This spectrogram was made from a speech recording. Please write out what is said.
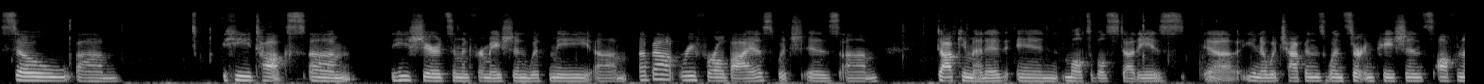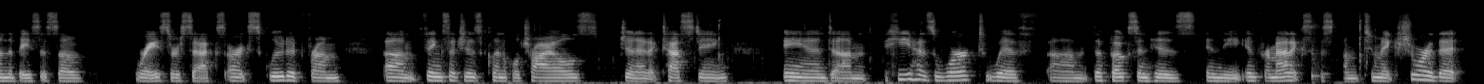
so um, he talks. Um, he shared some information with me about referral bias, which is documented in multiple studies. Uh, you know, which happens when certain patients, often on the basis of race or sex are excluded from um, things such as clinical trials, genetic testing, and um, he has worked with um, the folks in his in the informatics system to make sure that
